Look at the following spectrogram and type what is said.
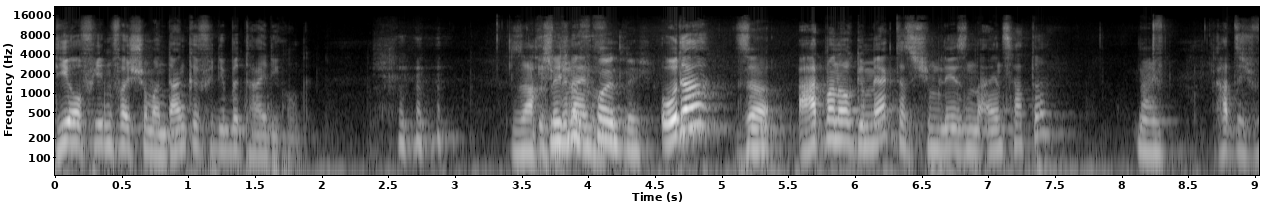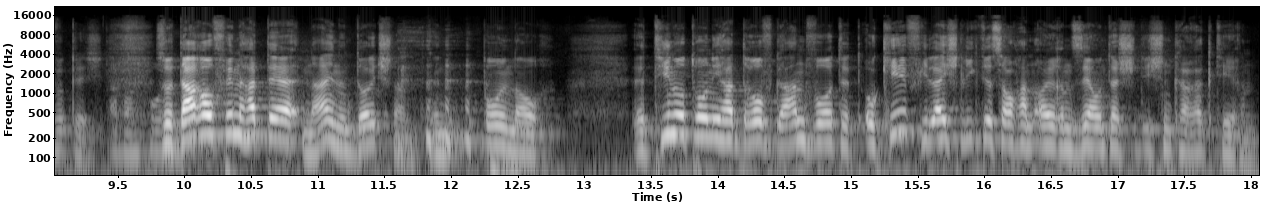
Dir auf jeden Fall schon mal danke für die Beteiligung. Sachlich bin und ein- freundlich. Oder? So, hat man auch gemerkt, dass ich im Lesen eine Eins hatte? Nein. Hatte ich wirklich. So, daraufhin hat der, nein, in Deutschland, in Polen auch. Äh, Tino Toni hat darauf geantwortet, okay, vielleicht liegt es auch an euren sehr unterschiedlichen Charakteren.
